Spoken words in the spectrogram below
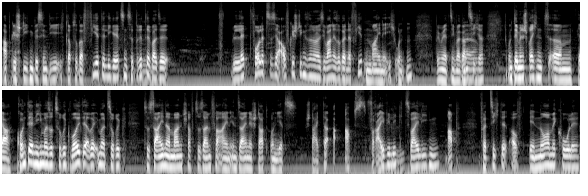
abgestiegen bis in die, ich glaube sogar vierte Liga, jetzt sind sie dritte, mhm. weil sie vorletztes Jahr aufgestiegen sind, oder sie waren ja sogar in der vierten, mhm. meine ich, unten. Bin mir jetzt nicht mehr ganz ja, sicher. Und dementsprechend, ähm, ja, konnte er nicht immer so zurück, wollte aber immer zurück zu seiner Mannschaft, zu seinem Verein, in seine Stadt und jetzt steigt er ab, freiwillig mhm. zwei Ligen ab, verzichtet auf enorme Kohle.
